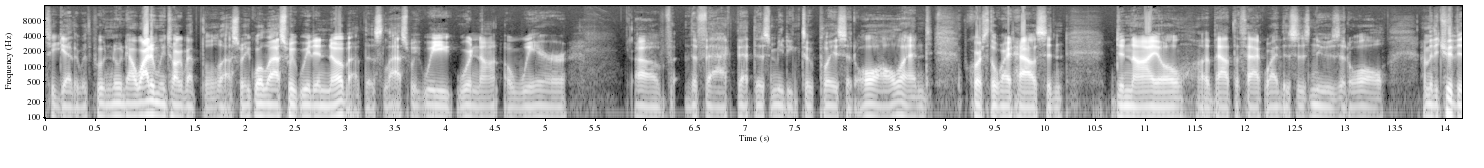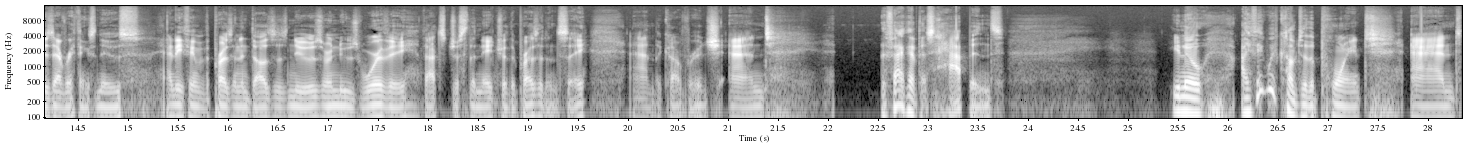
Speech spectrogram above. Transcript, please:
together with Putin. Now, why didn't we talk about this last week? Well, last week we didn't know about this. Last week we were not aware of the fact that this meeting took place at all. And of course, the White House in denial about the fact why this is news at all. I mean, the truth is, everything's news. Anything that the president does is news or newsworthy. That's just the nature of the presidency and the coverage. And the fact that this happened, you know, I think we've come to the point, and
